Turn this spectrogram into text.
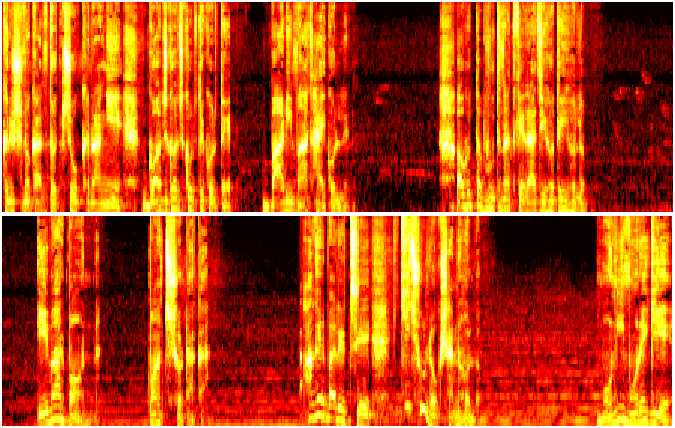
কৃষ্ণকান্ত চোখ রাঙিয়ে গজগজ করতে করতে বাড়ি মাথায় করলেন। অগত্যা ভূতনাথকে রাজি হতেই হল। এবার পণ পাঁচশো টাকা। আগের বারের চেয়ে কিছু লোকসান হল। মণি মরে গিয়ে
